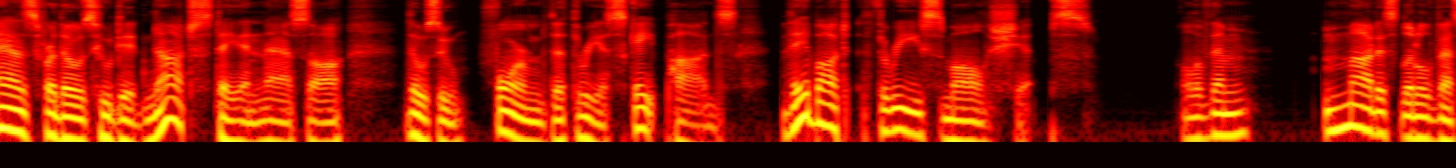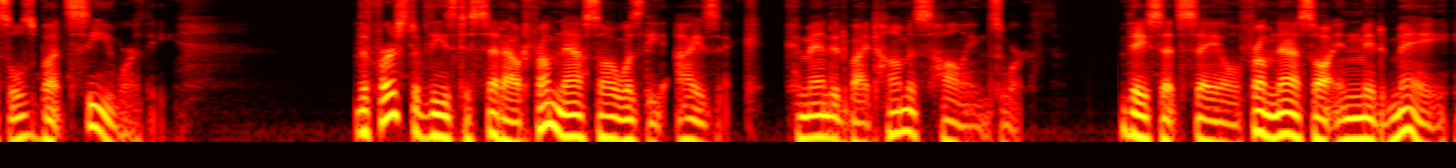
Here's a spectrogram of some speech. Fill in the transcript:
As for those who did not stay in Nassau, those who formed the three escape pods, they bought three small ships. All of them modest little vessels, but seaworthy. The first of these to set out from Nassau was the Isaac, commanded by Thomas Hollingsworth. They set sail from Nassau in mid May,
